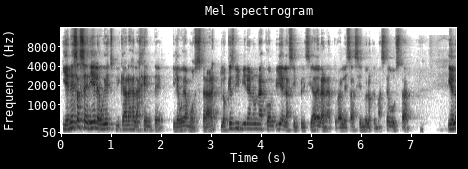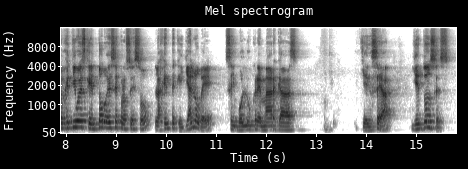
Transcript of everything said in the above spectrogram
Y en esa serie le voy a explicar a la gente y le voy a mostrar lo que es vivir en una combi en la simplicidad de la naturaleza haciendo lo que más te gusta. Y el objetivo es que en todo ese proceso la gente que ya lo ve se involucre marcas, quien sea. Y entonces,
